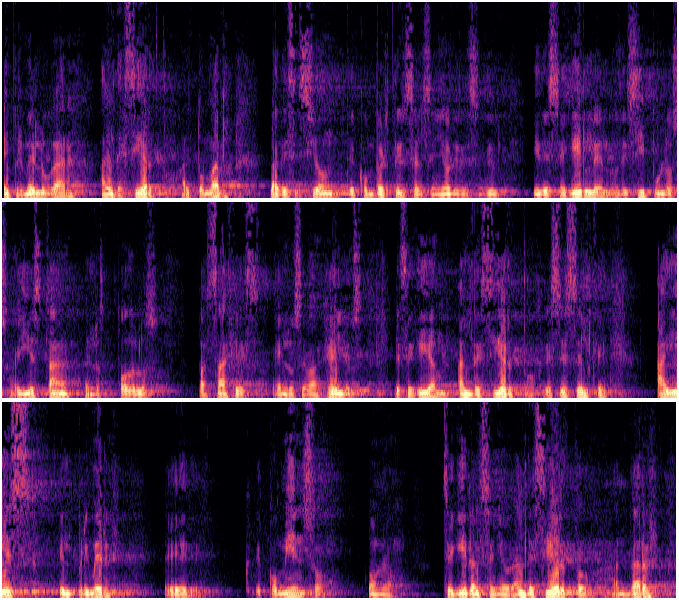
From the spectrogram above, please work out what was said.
En primer lugar, al desierto, al tomar la decisión de convertirse al Señor y de, seguir, y de seguirle los discípulos. Ahí están en los, todos los pasajes en los evangelios. Le seguían al desierto. Ese es el que, ahí es el primer eh, comienzo con seguir al Señor, al desierto, andar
